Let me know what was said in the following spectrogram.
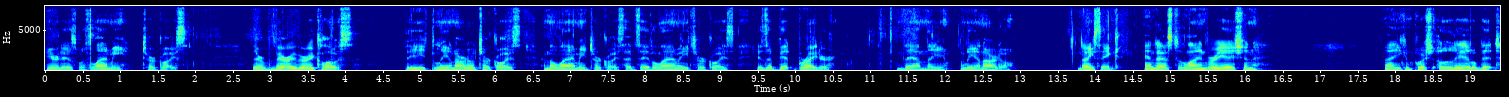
here it is with Lamy turquoise. They're very very close the Leonardo turquoise and the Lamy turquoise. I'd say the Lamy turquoise is a bit brighter than the Leonardo. Nice ink. And as to line variation, uh, you can push a little bit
